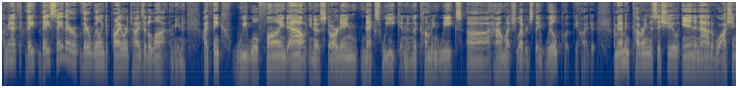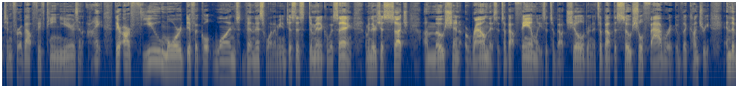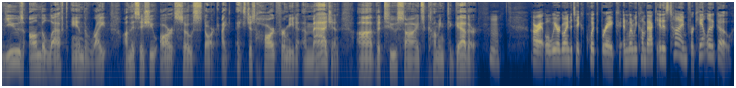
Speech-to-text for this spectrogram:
I mean, I th- they they say they're they're willing to prioritize it a lot. I mean, I think we will find out, you know, starting next week and in the coming weeks, uh, how much leverage they will put behind it. I mean, I've been covering this issue in and out of Washington for about 15 years, and I there are few more difficult ones than this one. I mean, just as Domenico was saying, I mean, there's just such emotion around this. It's about families, it's about children, it's about the social fabric of the country, and the views on the left and the right on this issue are so stark. I, it's just hard for me to imagine uh, the two sides coming together. Hmm. All right, well, we are going to take a quick break. And when we come back, it is time for Can't Let It Go.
